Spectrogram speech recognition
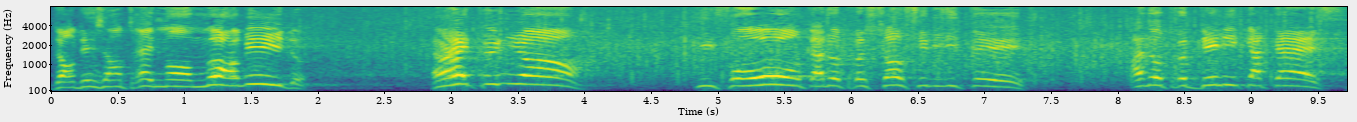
dans des entraînements morbides, répugnants, qui font honte à notre sensibilité, à notre délicatesse.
